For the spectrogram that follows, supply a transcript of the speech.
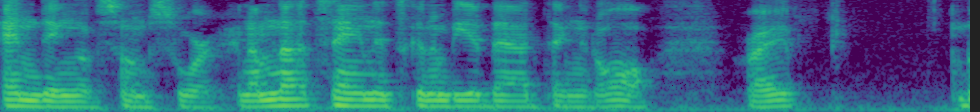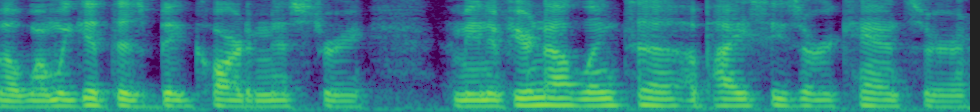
ending of some sort. And I'm not saying it's going to be a bad thing at all, right? But when we get this big card of mystery, I mean, if you're not linked to a Pisces or a Cancer,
